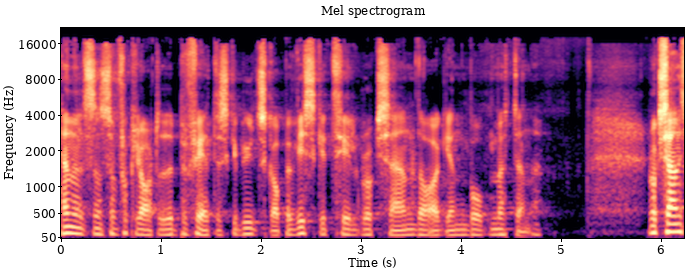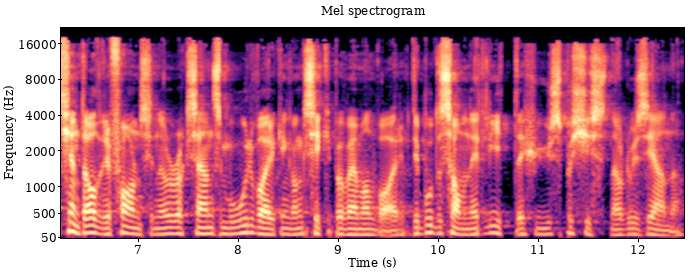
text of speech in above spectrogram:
Hendelsen som forklarte det profetiske budskapet hvisket til Roxanne dagen Bob møtte henne. Roxanne kjente aldri faren sin, og Roxannes mor var ikke engang sikker på hvem han var. De bodde sammen i et lite hus på kysten av Louisiana.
